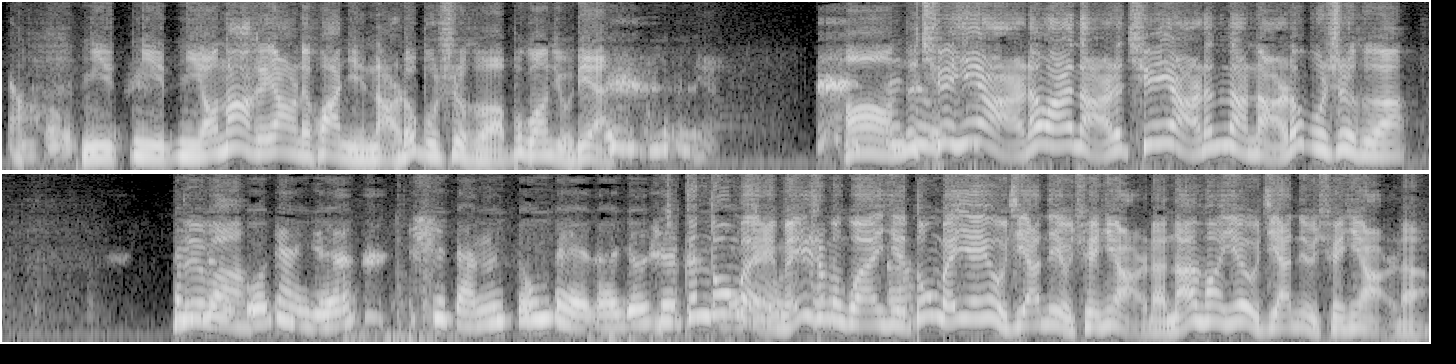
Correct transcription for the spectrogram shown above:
然后你你你要那个样的话，你哪儿都不适合，不光酒店。哦，那缺心眼儿那玩意儿哪儿的？缺心眼儿的哪哪儿都不适合，对吧？我感觉是咱们东北的，就是跟东北没什么关系，东北也有尖的，有缺心眼儿的；南方也有尖的，有缺心眼儿的。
